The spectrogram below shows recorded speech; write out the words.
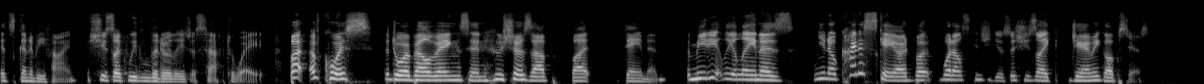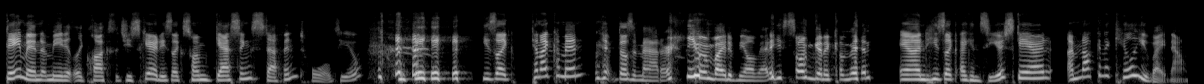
It's gonna be fine. She's like, we literally just have to wait. But of course, the doorbell rings and who shows up but Damon? Immediately, Elena's, you know, kind of scared, but what else can she do? So she's like, Jeremy, go upstairs. Damon immediately clocks that she's scared. He's like, So I'm guessing Stefan told you. He's like, Can I come in? It doesn't matter. You invited me already, so I'm going to come in. And he's like, I can see you're scared. I'm not going to kill you right now.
